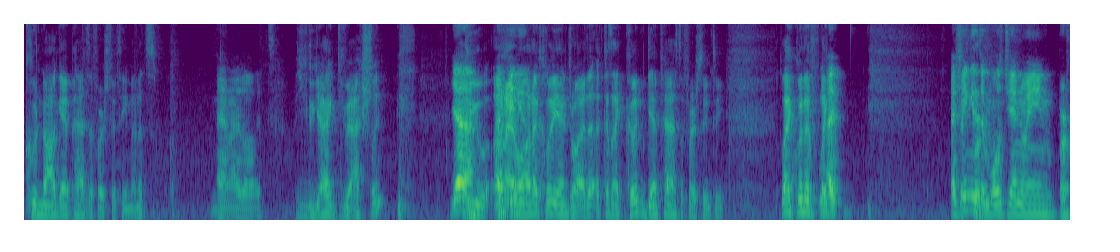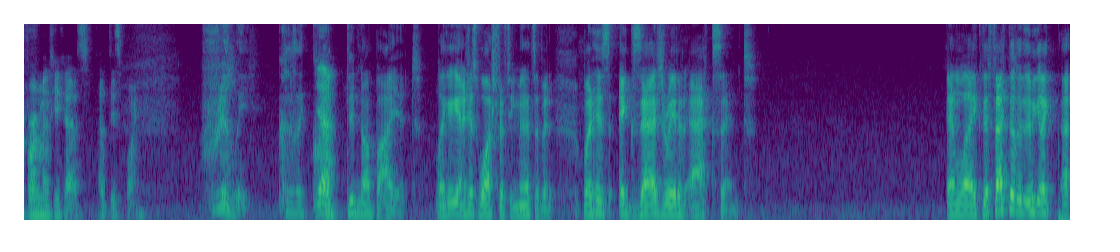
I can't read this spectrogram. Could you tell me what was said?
Could not get past the first fifteen minutes. man. I love it. You, yeah, do you actually? Yeah, do you I it- unironically enjoy that? Because I couldn't get past the first fifteen. Like when if like I- I The think it's the most genuine performance he has at this point. Really? Because I, Yeah. I did not buy it. Like again, I just watched 15 minutes of it, but his exaggerated accent and like the fact that like I,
